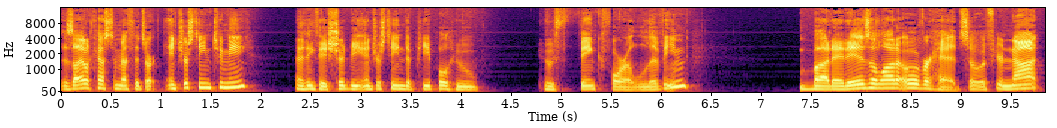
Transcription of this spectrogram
Zettelkasten methods are interesting to me. And I think they should be interesting to people who who think for a living, but it is a lot of overhead. So if you're not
